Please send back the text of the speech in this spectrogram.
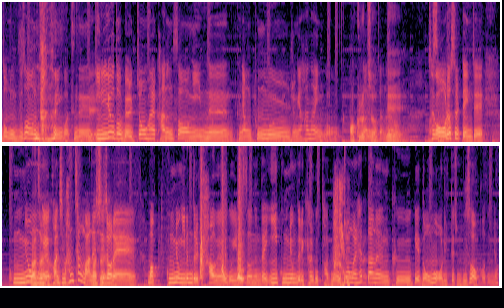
너무 무서운 단어인 것 같은데 네. 인류도 멸종할 가능성이 있는 그냥 동물 중에 하나인 거. 어 그렇죠. 거잖아요. 예. 제가 맞습니다. 어렸을 때 이제 공룡에 맞아요. 관심 한창 많은 맞아요. 시절에 막 공룡 이름들을 다 외우고 이랬었는데 이 공룡들이 결국 다 멸종을 했다는 그게 너무 어릴 때 좀 무서웠거든요.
